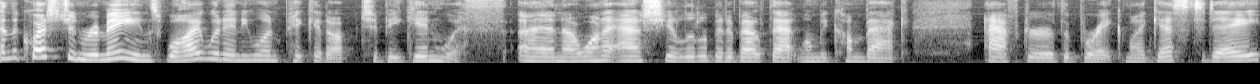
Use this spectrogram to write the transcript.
And the question remains why would anyone pick it up to begin with? And I want to ask you a little bit about that when we come back after the break. My guest today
